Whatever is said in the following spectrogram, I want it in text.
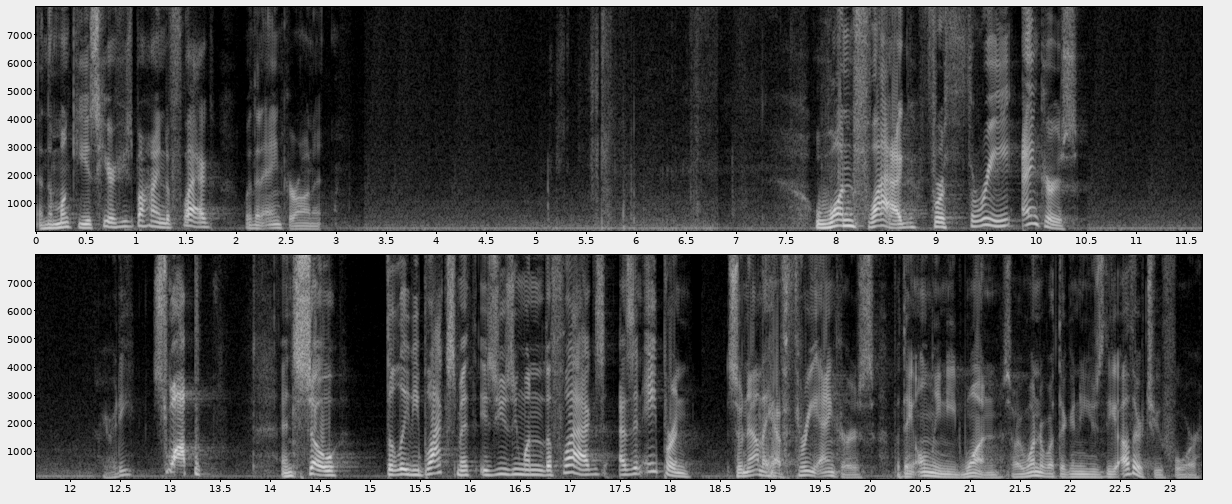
And the monkey is here. He's behind a flag with an anchor on it. One flag for three anchors. You ready? Swap! And so the lady blacksmith is using one of the flags as an apron. So now they have three anchors, but they only need one. So I wonder what they're going to use the other two for.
